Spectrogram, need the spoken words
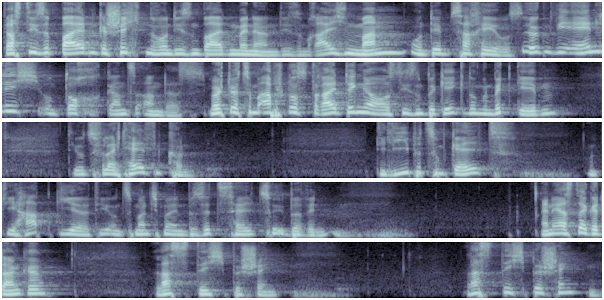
Dass diese beiden Geschichten von diesen beiden Männern, diesem reichen Mann und dem Zachäus, irgendwie ähnlich und doch ganz anders. Ich möchte euch zum Abschluss drei Dinge aus diesen Begegnungen mitgeben, die uns vielleicht helfen können. Die Liebe zum Geld und die Habgier, die uns manchmal in Besitz hält, zu überwinden. Ein erster Gedanke, lass dich beschenken. Lass dich beschenken,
